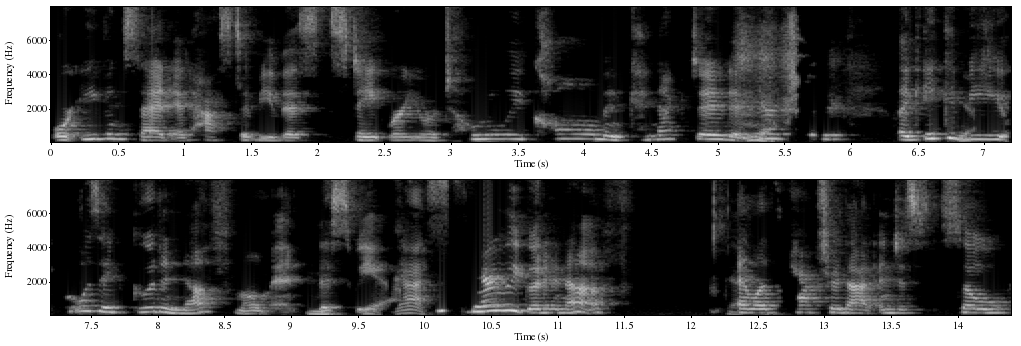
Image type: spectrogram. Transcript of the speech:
or even said it has to be this state where you're totally calm and connected and nurtured. Like it could be what was a good enough moment mm. this week? Yes. barely good enough. Yeah. And let's capture that and just so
